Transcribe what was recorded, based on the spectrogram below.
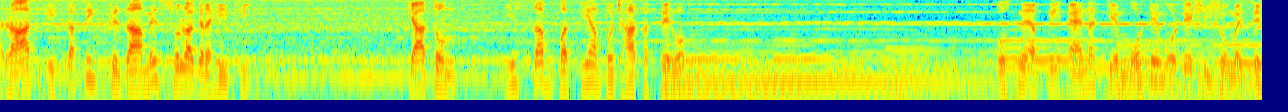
रात की कसी फिजा में सुलग रही थी। क्या तुम ये सब बत्तियाँ बुझा सकते हो? उसने अपनी ऐनक के मोटे मोटे शीशों में से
